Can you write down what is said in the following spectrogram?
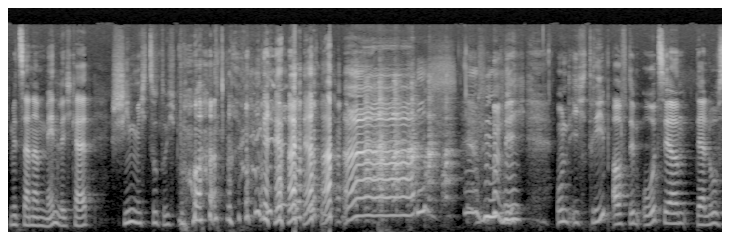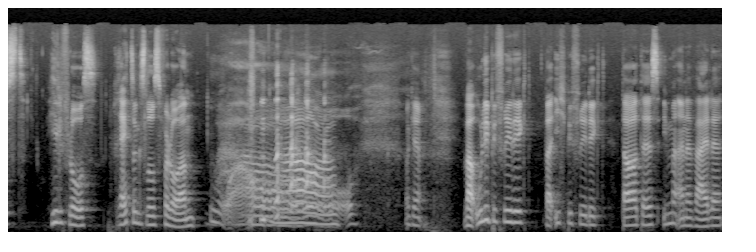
mit seiner Männlichkeit schien mich zu durchbohren. und, ich, und ich trieb auf dem Ozean der Lust, hilflos, rettungslos verloren. Okay. War Uli befriedigt, war ich befriedigt, dauerte es immer eine Weile,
